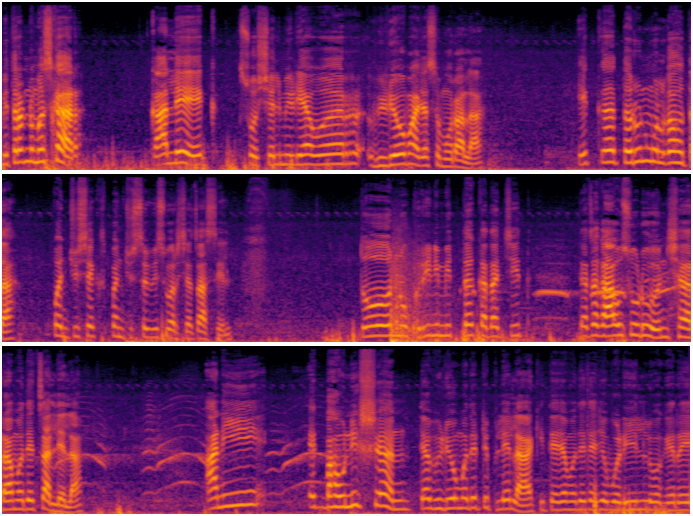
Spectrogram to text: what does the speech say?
मित्रांनो नमस्कार. काल एक सोशल मीडियावर व्हिडिओ माझ्यासमोर आला. एक तरुण मुलगा होता पंचवीस एक पंचवीस सव्वीस वर्षाचा असेल. तो नोकरीनिमित्त कदाचित त्याचं गाव सोडून शहरामध्ये चाललेला. आणि एक भावनिक क्षण त्या व्हिडिओमध्ये टिपलेला की त्याच्यामध्ये त्याचे वडील वगैरे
